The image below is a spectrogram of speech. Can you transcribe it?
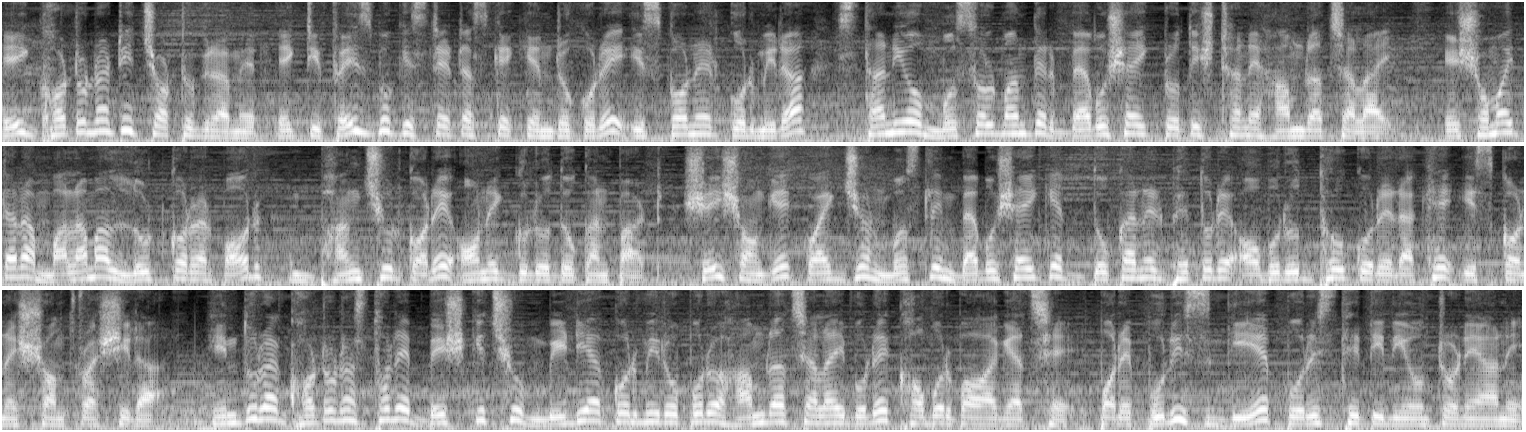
এই ঘটনাটি চট্টগ্রামের একটি ফেসবুক স্ট্যাটাসকে কেন্দ্র করে ইসকনের কর্মীরা স্থানীয় মুসলমানদের ব্যবসায়িক প্রতিষ্ঠানে হামলা চালায়। এ সময় তারা মালামাল লুট করার পর ভাঙচুর করে অনেকগুলো দোকানপাট। সেই সঙ্গে কয়েকজন মুসলিম ব্যবসায়ীকে দোকানের ভেতরে অবরুদ্ধ করে রাখে ইসকনের সন্ত্রাসীরা। হিন্দুরা ঘটনাস্থলে বেশ কিছু মিডিয়া কর্মীর ওপরও হামলা চালায় বলে খবর পাওয়া গেছে। পরে পুলিশ গিয়ে পরিস্থিতি নিয়ন্ত্রণে আনে।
